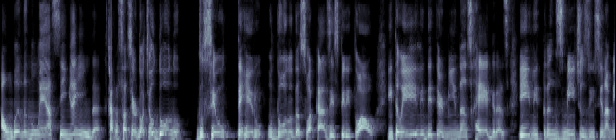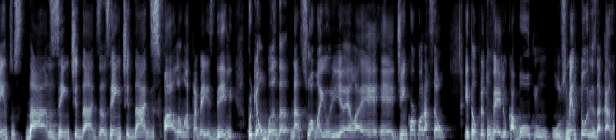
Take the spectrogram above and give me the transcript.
A Umbanda não é assim ainda. Cada sacerdote é o dono do seu terreiro, o dono da sua casa espiritual. Então ele determina as regras, ele transmite os ensinamentos das entidades. As entidades falam através dele, porque a Umbanda, na sua maioria, ela é, é de incorporação. Então, o preto velho, o caboclo, os mentores da casa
